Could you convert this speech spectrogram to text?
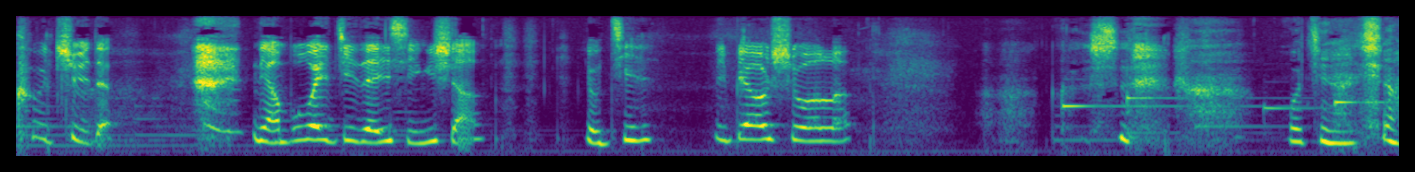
过去的，娘不会记在心上。永坚，你不要说了。可是。我竟然像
